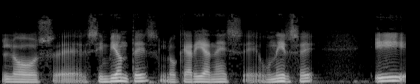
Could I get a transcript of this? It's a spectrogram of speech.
los eh, simbiontes lo que harían es eh, unirse y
